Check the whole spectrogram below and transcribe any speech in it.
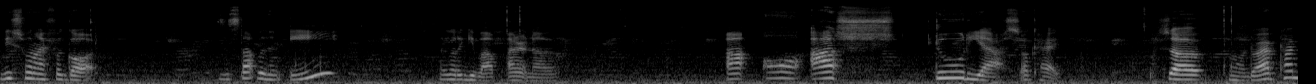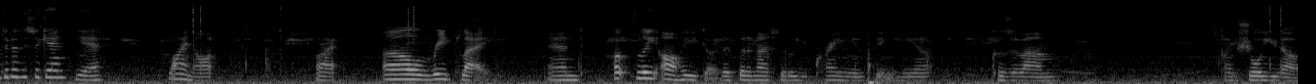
This one I forgot. Does it start with an E? I gotta give up. I don't know. Uh, oh, Asturias. Okay. So, on, do I have time to do this again? Yeah. Why not? Alright. I'll replay. And hopefully, oh, here you go. They've got a nice little Ukrainian thing here. Because of, um, I'm sure you know.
